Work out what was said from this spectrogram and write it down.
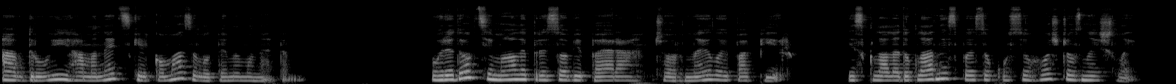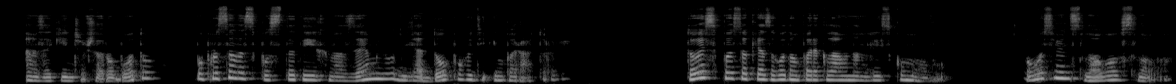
а в другій гаманець з кількома золотими монетами. Урядовці мали при собі пера, чорнило і папір і склали докладний список усього, що знайшли, а закінчивши роботу, попросили спустити їх на землю для доповіді імператорові. Той список я згодом переклав на англійську мову. Ось він слово в слово.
